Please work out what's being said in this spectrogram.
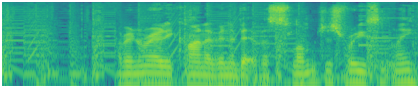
I've been really kind of in a bit of a slump just recently.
